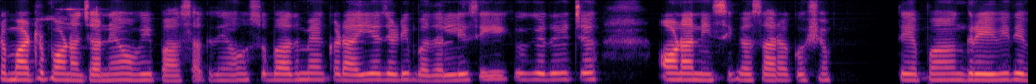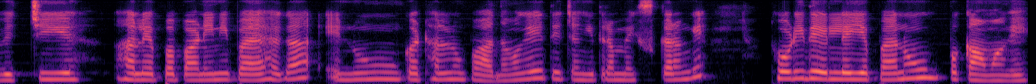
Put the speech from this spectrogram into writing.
ਟਮਾਟਰ ਪਾਉਣਾ ਚਾਹੁੰਦੇ ਹੋ, ਉਹ ਵੀ ਪਾ ਸਕਦੇ ਹੋ। ਉਸ ਤੋਂ ਬਾਅਦ ਮੈਂ ਕੜਾਈ ਹੈ ਜਿਹੜੀ ਬਦਲ ਲਈ ਸੀ ਕਿਉਂਕਿ ਉਹਦੇ ਵਿੱਚ ਆਉਣਾ ਨਹੀਂ ਸੀਗਾ ਸਾਰਾ ਕੁਝ ਤੇ ਆਪਾਂ ਗ੍ਰੇਵੀ ਦੇ ਵਿੱਚ ਹੀ ਹਲੇ ਆਪਾਂ ਪਾਣੀ ਨਹੀਂ ਪਾਇਆ ਹੈਗਾ, ਇਹਨੂੰ ਕਟਹਲ ਨੂੰ ਪਾ ਦੇਵਾਂਗੇ ਤੇ ਚੰਗੀ ਤਰ੍ਹਾਂ ਮਿਕਸ ਕਰਾਂਗੇ। ਥੋੜੀ ਦੇਰ ਲਈ ਆਪਾਂ ਇਹਨੂੰ ਪਕਾਵਾਂਗੇ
